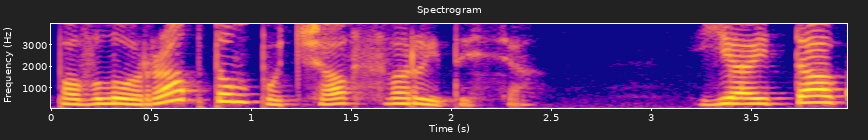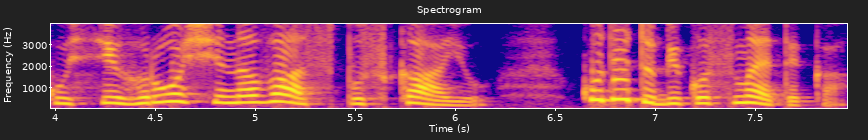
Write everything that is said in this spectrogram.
Павло раптом почав сваритися. Я й так усі гроші на вас спускаю. Куди тобі косметика?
